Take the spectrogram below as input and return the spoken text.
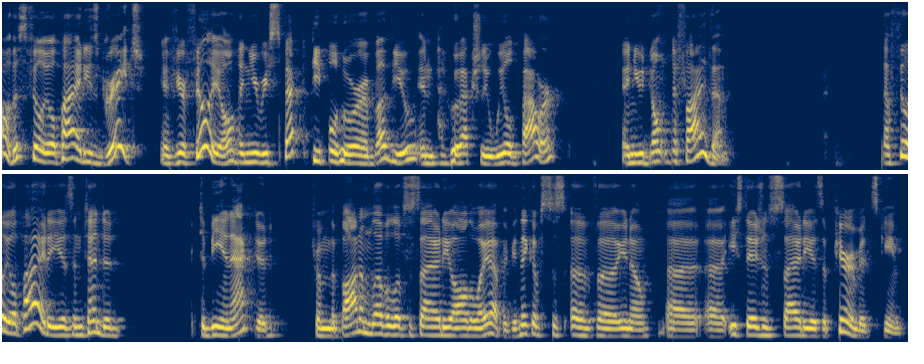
Oh, this filial piety is great. If you're filial, then you respect people who are above you and who actually wield power, and you don't defy them. Now, filial piety is intended to be enacted from the bottom level of society all the way up. If you think of, of uh, you know, uh, uh, East Asian society as a pyramid scheme,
